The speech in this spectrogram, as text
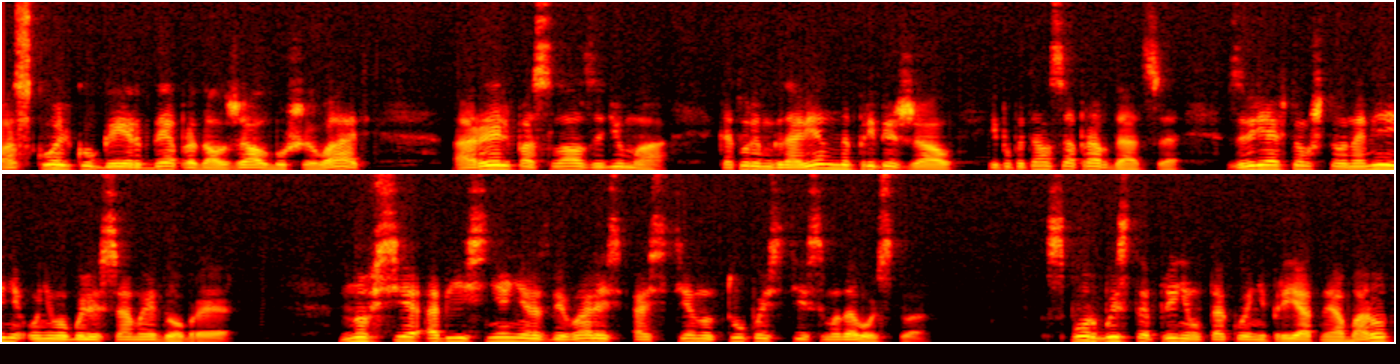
Поскольку ГРД продолжал бушевать, Орель послал за Дюма, который мгновенно прибежал и попытался оправдаться — заверяя в том, что намерения у него были самые добрые. Но все объяснения разбивались о стену тупости и самодовольства. Спор быстро принял такой неприятный оборот,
